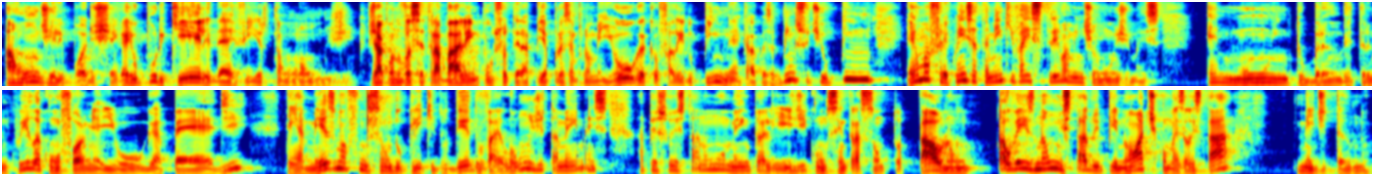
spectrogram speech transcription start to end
aonde ele pode chegar e o porquê ele deve ir tão longe. Já quando você trabalha em impulsoterapia, por exemplo, no yoga, que eu falei do PIN, né, aquela coisa bem sutil, PIN, é uma frequência também que vai extremamente longe, mas é muito branda e tranquila conforme a yoga pede. Tem a mesma função do clique do dedo, vai longe também, mas a pessoa está num momento ali de concentração total, não, talvez não um estado hipnótico, mas ela está meditando.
